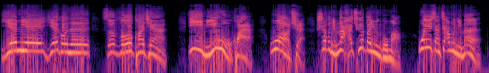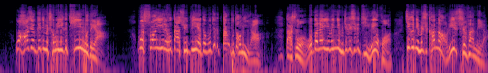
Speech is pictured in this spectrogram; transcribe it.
一米一个人是五块钱，一米五块。我去，师傅，你们那儿还缺搬运工吗？我也想加入你们，我好想跟你们成为一个 team 的呀！我双一流大学毕业的，我这个当不到你啊，大叔。我本来以为你们这个是个体力活，结果你们是靠脑力吃饭的呀。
